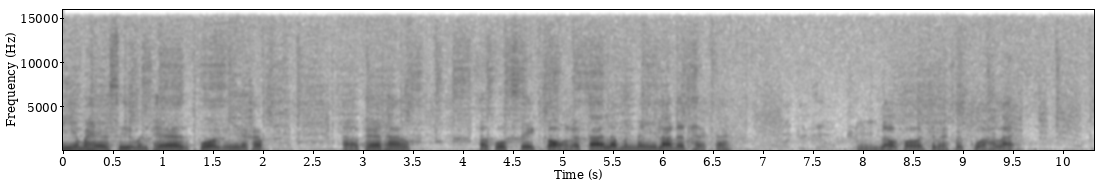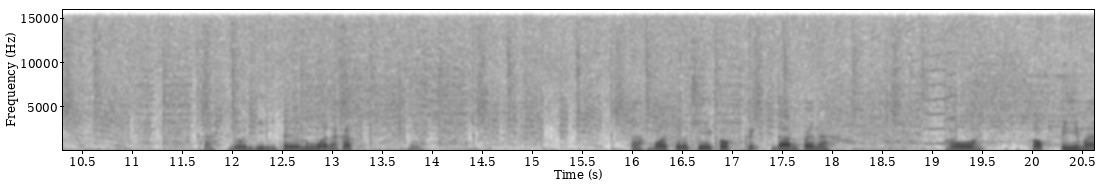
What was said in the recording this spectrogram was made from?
นี่มาเฮสึมันแพ้พวกนี้นะครับแพ้ทางาพวกเสกกล่องแล้วตายแล้วมันไม่รัดแอตแทกนะนี่เราก็จะไม่ค่อยกลัวเท่าไหร่ อะโดนยิงไปรัวนะครับนี่อะบอสจระเข้ก็ดันไปนะโหก๊อปปี้มา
